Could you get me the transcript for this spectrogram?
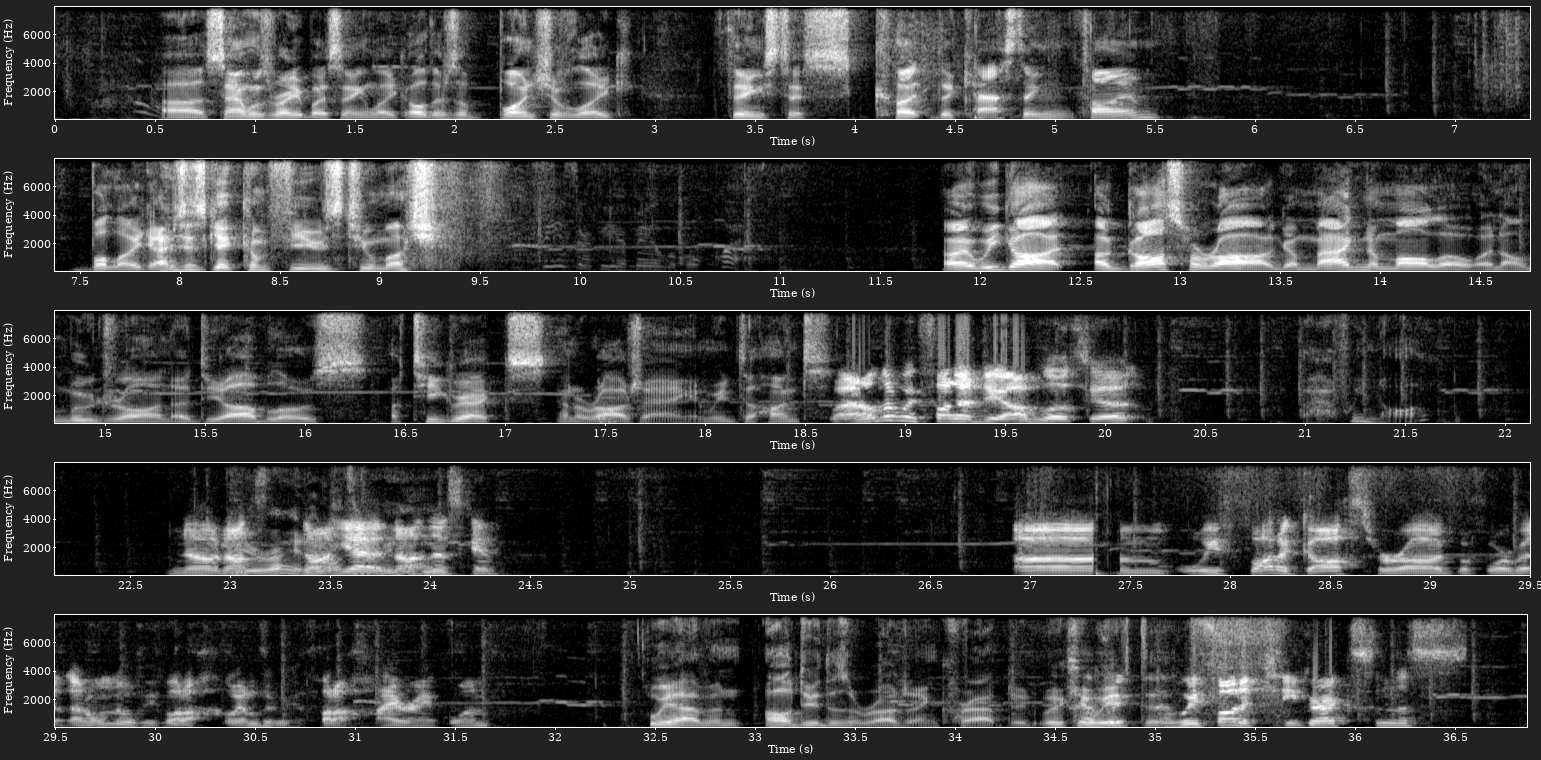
Uh, Sam was right by saying like, oh, there's a bunch of like things to s- cut the casting time, but like I just get confused too much. These are the available quests. All right, we got a Goss Harag, a Magnamalo, an Almudron, a Diablos, a Tigrex, and a Rajang, and we need to hunt. Well, I don't think we found a Diablos yet. Have we not? No, not right, not yet. Not in this game. Um, we fought a Goss Harag before, but I don't know if we fought a. I don't think we fought a high rank one. We haven't. Oh, dude, there's a Rajang crap, dude. Okay, have, we we, have to. have we fought a Tigrex in this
